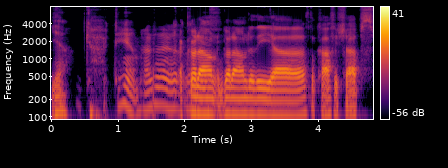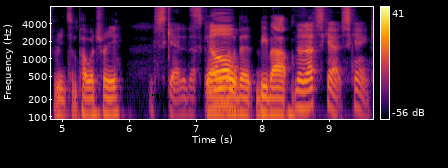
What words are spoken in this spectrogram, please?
Yeah, God damn, how did I not go down, go down to the uh the coffee shops, read some poetry, Scat it up. scat a little No, bit, bebop. no, not scat, skank.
